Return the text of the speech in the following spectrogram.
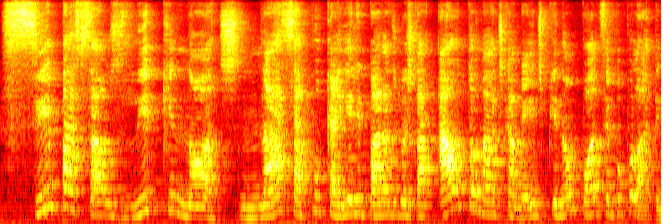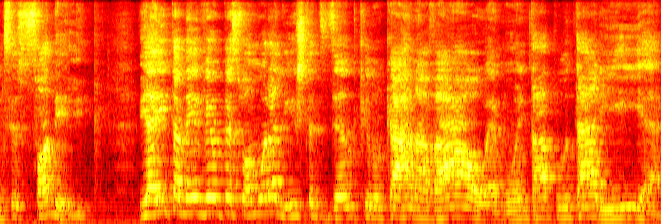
Se passar os Slipknot na Sapucaí, ele para de gostar automaticamente, porque não pode ser popular, tem que ser só dele. E aí também vem o pessoal moralista dizendo que no carnaval é muita putaria.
